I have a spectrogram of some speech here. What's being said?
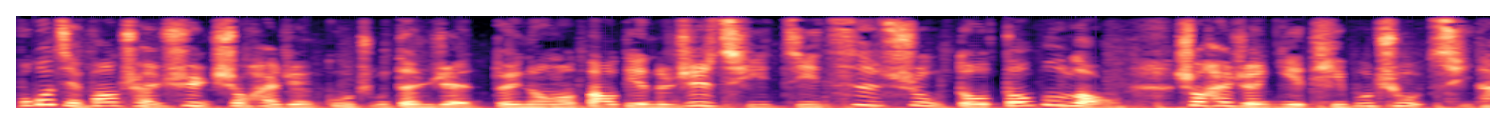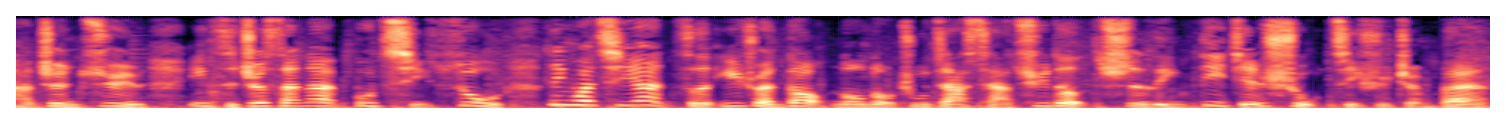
不过，检方传讯受害人雇主等人对 NONO 到店的日期及次数都都不拢，受害人也提不出其他证据，因此这三案不起诉。另外七案则移转到 NONO 住家辖区的士林地检署继续侦办。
